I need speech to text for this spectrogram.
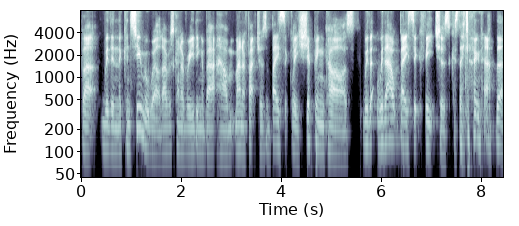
But within the consumer world, I was kind of reading about how manufacturers are basically shipping cars with, without basic features because they don't have the,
